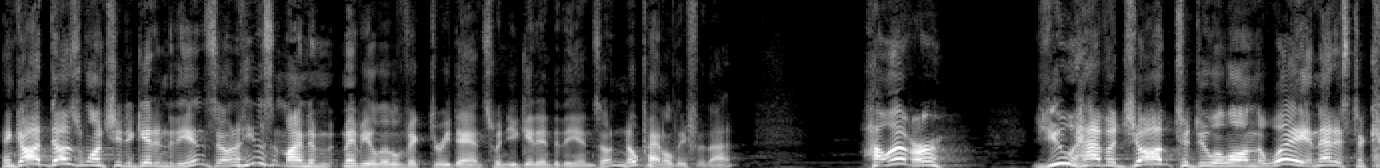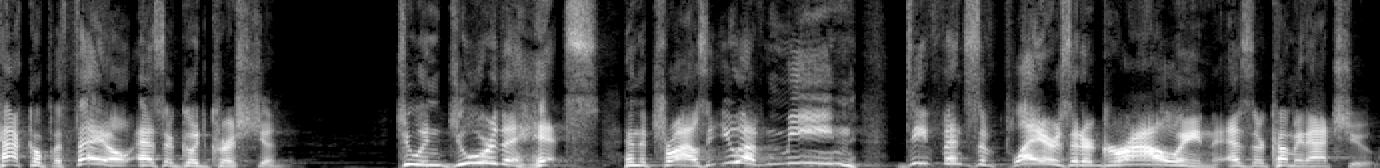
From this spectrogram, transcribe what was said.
And God does want you to get into the end zone. He doesn't mind maybe a little victory dance when you get into the end zone. No penalty for that. However, you have a job to do along the way, and that is to kakapatheo as a good Christian. To endure the hits and the trials. That You have mean defensive players that are growling as they're coming at you.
